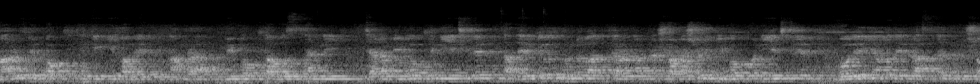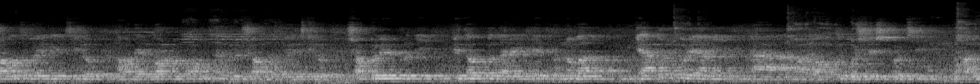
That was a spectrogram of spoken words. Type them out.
মানুষের পক্ষ থেকে কি হবে? আমরা বিপক্ষে অবস্থান নেই। যারা বিপক্ষে নিয়েছিলেন তাদেরকেও ধন্যবাদ। কারণ সরাসরি বিপক্ষ নিয়েছিলেন বলেই আমাদের রাস্তাগুলো সহজ হয়ে গিয়েছিল, আমাদের কর্মপন্থাগুলো সহজ হয়েছিল সকলের প্রতি কৃতজ্ঞতা রেখে ধন্যবাদ। জ্ঞাপন করে আমি আমার বক্তব্য শেষ করছি। ভালো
